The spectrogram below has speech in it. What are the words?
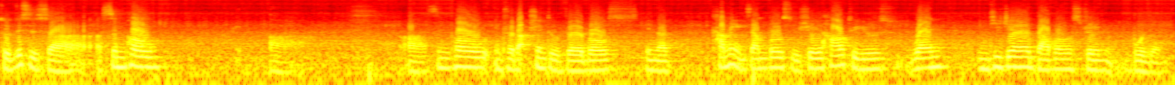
So this is a, a simple uh, a simple introduction to variables. In the coming examples we show you how to use when integer double string boolean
